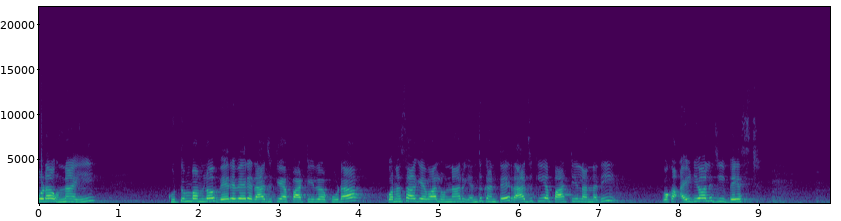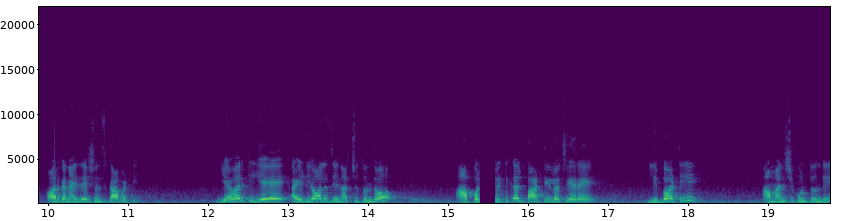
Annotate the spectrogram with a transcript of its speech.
కూడా ఉన్నాయి. కుటుంబంలో వేరే వేరే రాజకీయ పార్టీలో కూడా కొనసాగే వాళ్ళు ఉన్నారు. ఎందుకంటే రాజకీయ పార్టీలు అన్నది ఒక ఐడియాలజీ బేస్డ్ ఆర్గనైజేషన్స్ కాబట్టి. ఎవరికి ఏ ఐడియాలజీ నచ్చుతుందో ఆ పొలిటికల్ పార్టీలో చేరే లిబర్టీ ఆ మనిషికి ఉంటుంది.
